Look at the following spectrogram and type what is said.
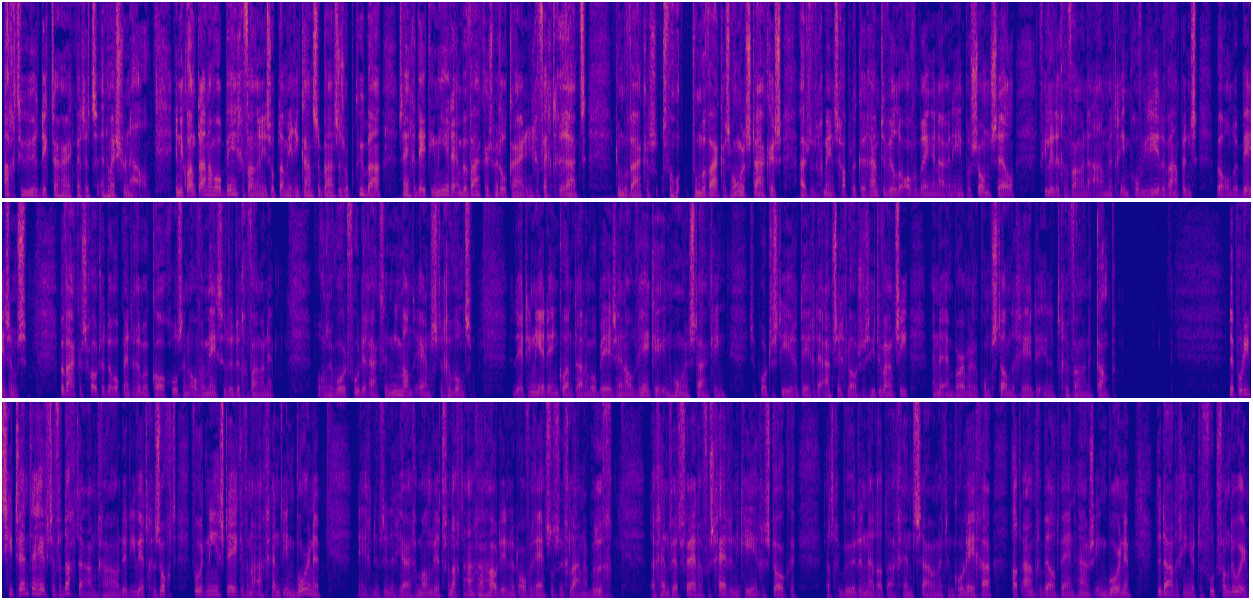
8 uur, Dikter Hark met het NOS-journaal. In de Guantanamo Bay-gevangenis op de Amerikaanse basis op Cuba... zijn gedetineerden en bewakers met elkaar in gevecht geraakt. Toen bewakers, toen bewakers hongerstakers uit een gemeenschappelijke ruimte wilden overbrengen... naar een eenpersoonscel, vielen de gevangenen aan met geïmproviseerde wapens, waaronder bezems. Bewakers schoten erop met rubberkogels en overmeesterden de gevangenen. Volgens een woordvoerder raakte niemand ernstig gewond. Gedetineerden in Guantanamo Bay zijn al weken in hongerstaking. Ze protesteren tegen de uitzichtloze situatie en de erbarmelijke omstandigheden in het gevangenenkamp. De politie Twente heeft een verdachte aangehouden die werd gezocht voor het neersteken van een agent in Borne. De 29-jarige man werd vannacht aangehouden in het Overijsselse Glanerbrug. De agent werd vrijdag verscheidene keren gestoken. Dat gebeurde nadat de agent samen met een collega had aangebeld bij een huis in Borne. De dader ging er te voet vandoor.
